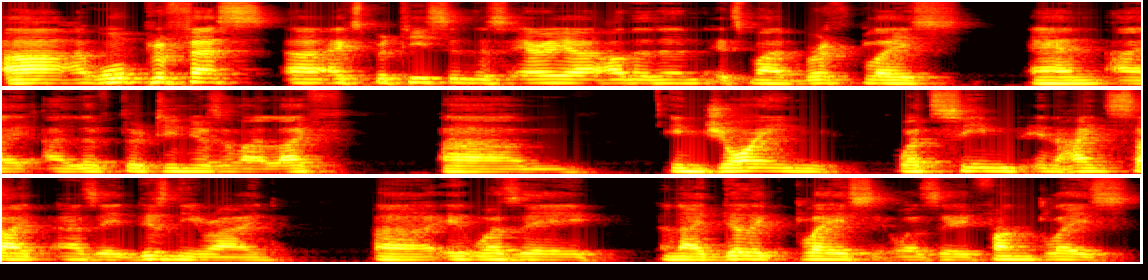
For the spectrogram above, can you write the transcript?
Uh, I won't profess uh, expertise in this area other than it's my birthplace and I, I lived 13 years of my life um, enjoying what seemed in hindsight as a Disney ride. Uh, it was a an idyllic place. It was a fun place.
